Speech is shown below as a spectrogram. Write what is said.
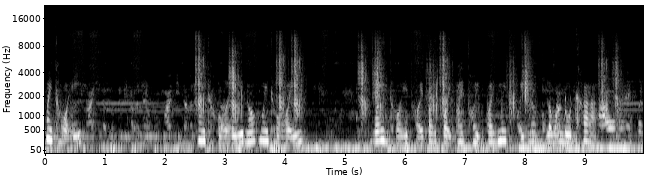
ไม่ถอย ไม่ถอยเนาะไม่ถอยไม่ถอยถอยไปถอยไปถอยไปไม่ถอยระวังโดนฆ่าเอาให้เพื่อน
